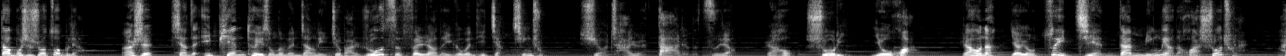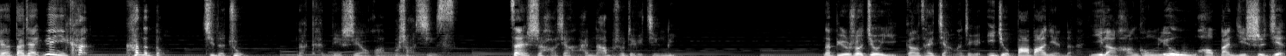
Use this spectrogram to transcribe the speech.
倒不是说做不了。而是想在一篇推送的文章里就把如此纷扰的一个问题讲清楚，需要查阅大量的资料，然后梳理优化，然后呢要用最简单明了的话说出来，还要大家愿意看、看得懂、记得住，那肯定是要花不少心思。暂时好像还拿不出这个精力。那比如说，就以刚才讲的这个1988年的伊朗航空655号班机事件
